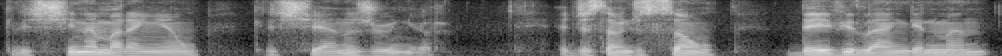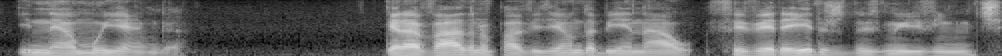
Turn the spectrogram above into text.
Cristina Maranhão, Cristiano Júnior. Edição de som Dave Langenman e Nel Muyanga. Gravado no pavilhão da Bienal, fevereiro de 2020,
